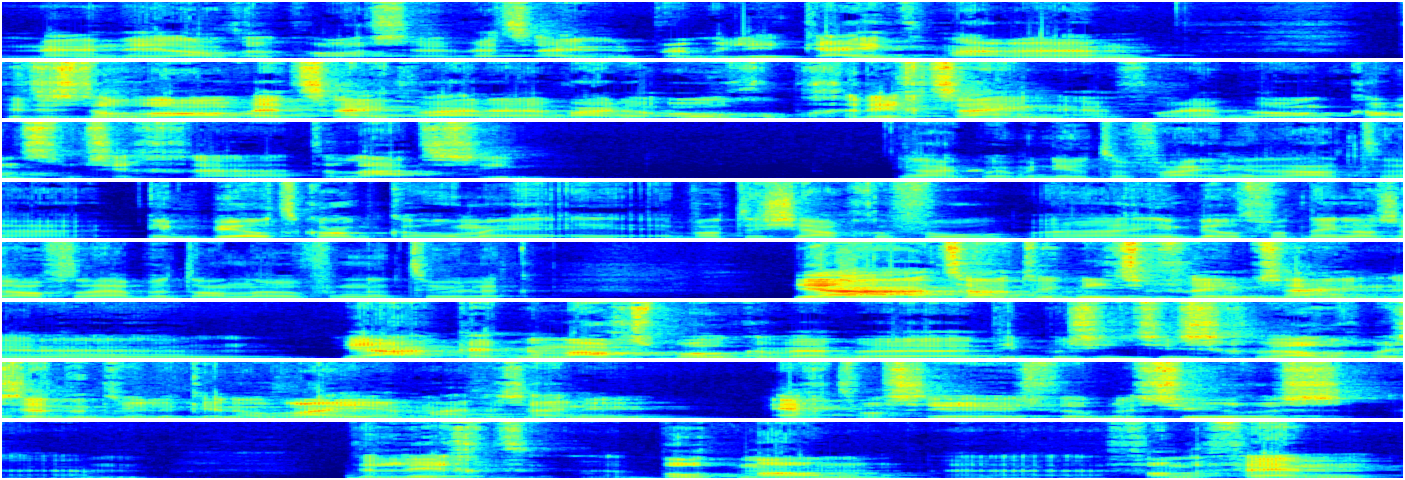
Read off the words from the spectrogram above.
men in Nederland ook wel eens wedstrijden in de Premier League kijkt. Maar um, dit is toch wel een wedstrijd waar waar de ogen op gericht zijn. En voor hem wel een kans om zich te laten zien. Ja, ik ben benieuwd of hij inderdaad uh, in beeld kan komen. Wat is jouw gevoel? In beeld van het Nederlands elftal hebben we het dan over natuurlijk. Ja, het zou natuurlijk niet zo vreemd zijn. Ja, kijk, normaal gesproken, we hebben die posities geweldig bezet natuurlijk in Oranje. Maar er zijn nu echt wel serieus veel blessures. De Licht, Botman, Van de Ven,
